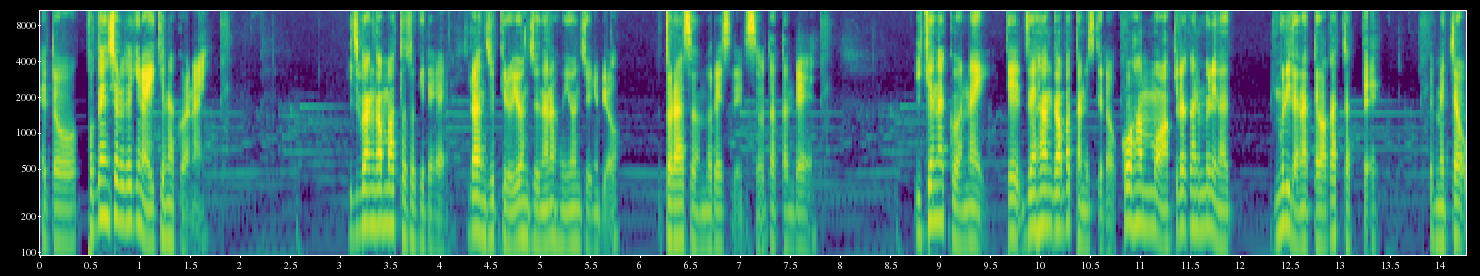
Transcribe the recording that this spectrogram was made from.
えっと、ポテンシャル的にはいけなくはない。一番頑張った時で、ラン10キロ47分42秒。トライアスロンのレースでですよ。だったんで、いけなくはない。で、前半頑張ったんですけど、後半もう明らかに無理な、無理だなって分かっちゃって、で、めっちゃ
